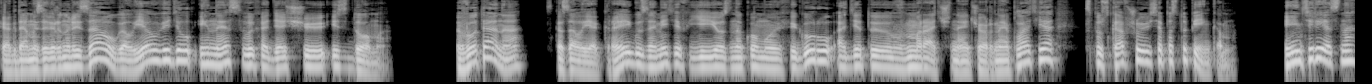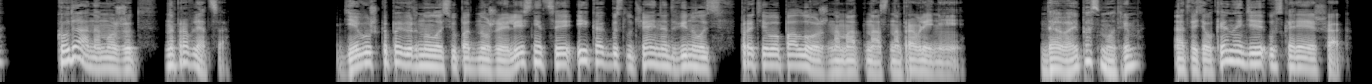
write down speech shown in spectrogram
Когда мы завернули за угол, я увидел Инес, выходящую из дома. «Вот и она», — сказал я Крейгу, заметив ее знакомую фигуру, одетую в мрачное черное платье, спускавшуюся по ступенькам. «Интересно, куда она может направляться?» Девушка повернулась у подножия лестницы и как бы случайно двинулась в противоположном от нас направлении. «Давай посмотрим», — ответил Кеннеди, ускоряя шаг.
